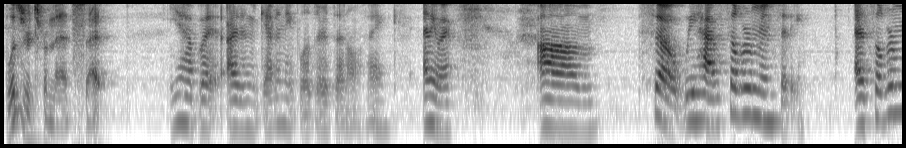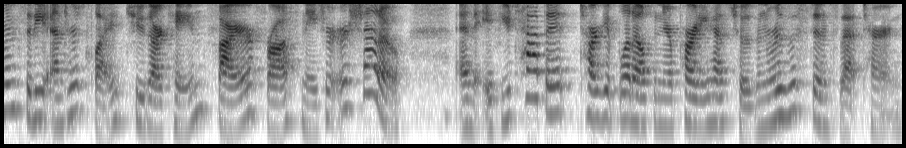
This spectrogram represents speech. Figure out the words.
Blizzard's from that set. Yeah, but I didn't get any blizzards, I don't think. Anyway, um, so we have Silver Moon City. As Silver Moon City enters play, choose Arcane, Fire, Frost, Nature, or Shadow. And if you tap it, target Blood Elf in your party has chosen Resistance that turn.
